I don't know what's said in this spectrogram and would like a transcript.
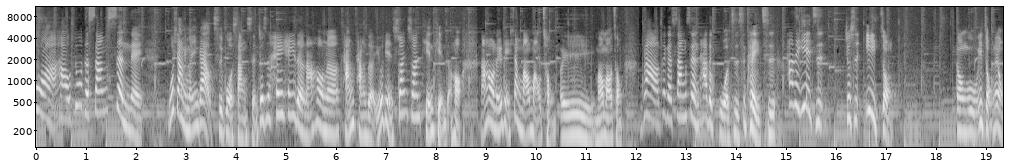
哇，好多的桑葚呢。我想你们应该有吃过桑葚，就是黑黑的，然后呢长长的，有点酸酸甜甜的哈，然后呢有点像毛毛虫，哎，毛毛虫。你看啊，这个桑葚它的果子是可以吃，它的叶子就是一种动物，一种那种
